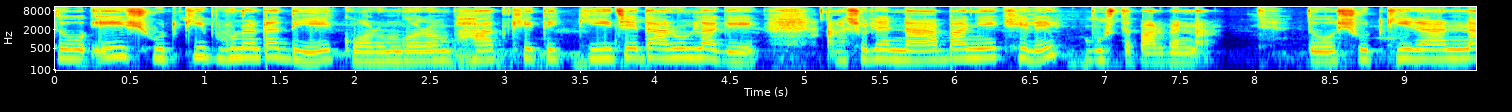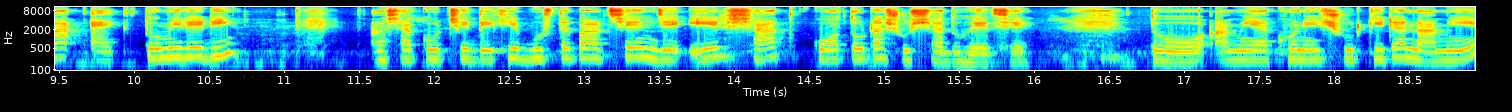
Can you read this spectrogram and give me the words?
তো এই শুটকি ভুনাটা দিয়ে গরম গরম ভাত খেতে কি যে দারুণ লাগে, আসলে না বানিয়ে খেলে বুঝতে পারবেন না। তো শুটকি রান্না একদমই রেডি আশা করছি দেখে বুঝতে পারছেন যে এর স্বাদ কতটা সুস্বাদু হয়েছে। তো আমি এখন এই শুটকিটা নামিয়ে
